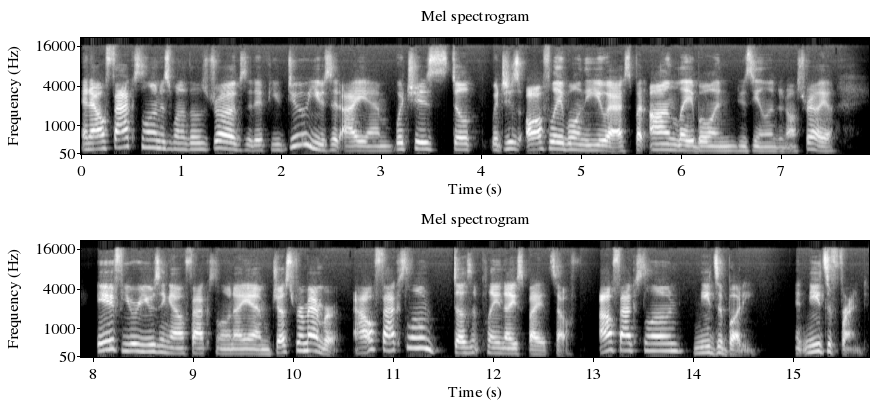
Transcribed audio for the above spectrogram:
And alfaxalone is one of those drugs that if you do use it IM, which is still which is off label in the US, but on label in New Zealand and Australia, if you're using alfaxalone IM, just remember, alfaxalone doesn't play nice by itself. Alfaxalone needs a buddy. It needs a friend.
